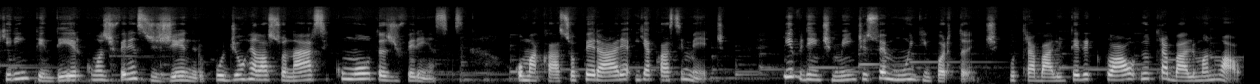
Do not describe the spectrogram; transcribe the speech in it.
Queria entender como as diferenças de gênero podiam relacionar-se com outras diferenças, como a classe operária e a classe média. E, evidentemente, isso é muito importante: o trabalho intelectual e o trabalho manual.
